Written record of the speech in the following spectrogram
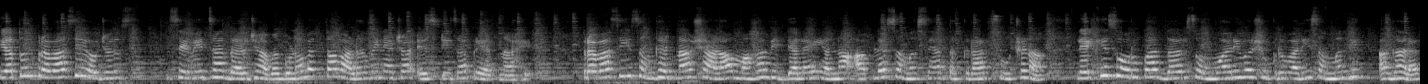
यातून प्रवासी योजन सेवेचा दर्जा व गुणवत्ता वाढविण्याच्या एस टीचा प्रयत्न आहे. प्रवासी संघटना शाळा महाविद्यालय यांना आपल्या समस्या तक्रार सूचना लेखी स्वरूपात दर सोमवारी व शुक्रवारी संबंधित आगारात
